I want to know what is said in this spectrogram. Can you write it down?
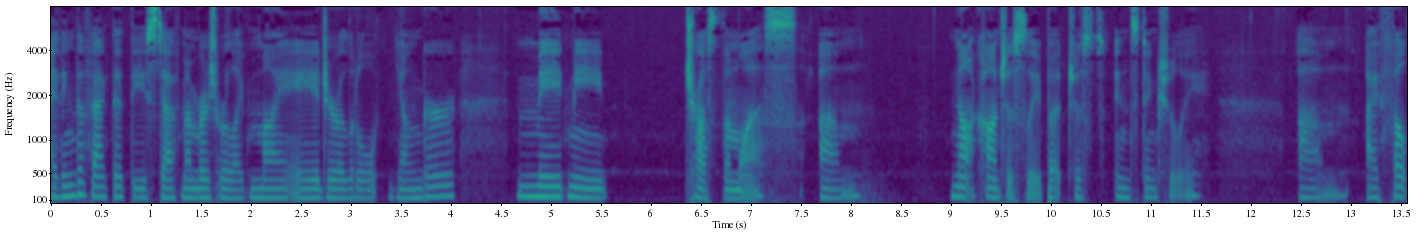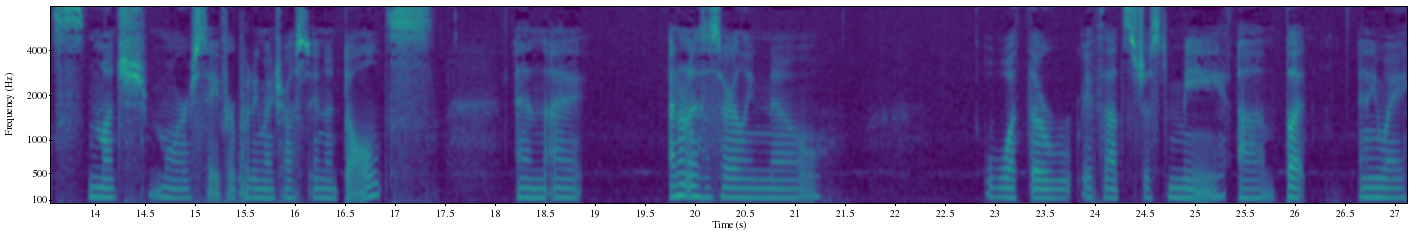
I think the fact that these staff members were like my age or a little younger made me trust them less. Um, not consciously, but just instinctually. Um, I felt much more safer putting my trust in adults, and I, I don't necessarily know what the if that's just me. Um, but anyway,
